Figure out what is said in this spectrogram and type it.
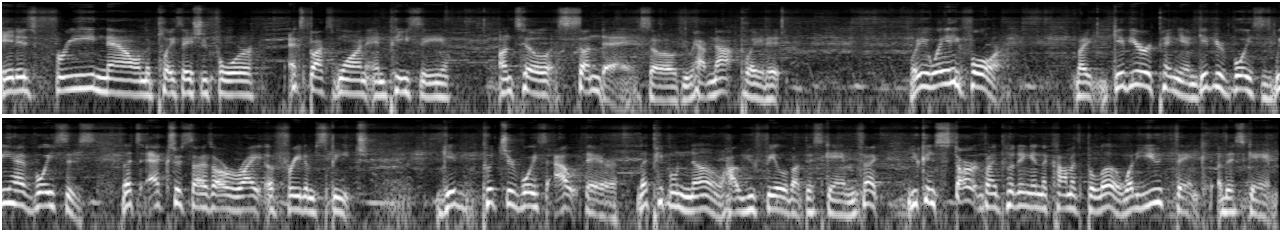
it is free now on the PlayStation 4, Xbox One, and PC until Sunday. So if you have not played it, what are you waiting for? Like, give your opinion, give your voices. We have voices. Let's exercise our right of freedom speech. Give put your voice out there. Let people know how you feel about this game. In fact, you can start by putting in the comments below. What do you think of this game?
